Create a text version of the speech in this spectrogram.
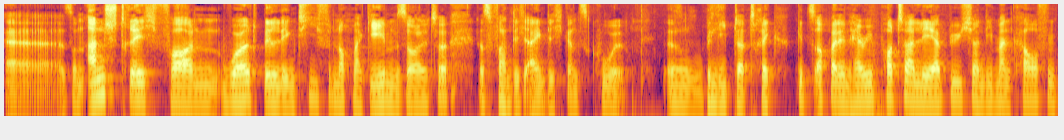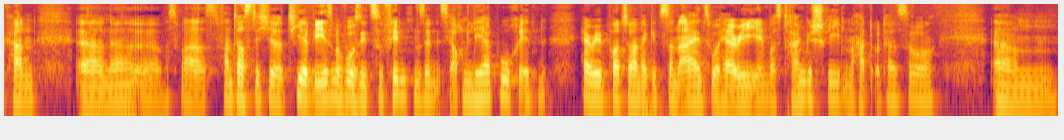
äh, so ein Anstrich von Worldbuilding-Tiefe nochmal geben sollte. Das fand ich eigentlich ganz cool. Ein beliebter Trick. Gibt es auch bei den Harry Potter-Lehrbüchern, die man kaufen kann. Äh, ne, äh, was war es? Fantastische Tierwesen, wo sie zu finden sind. Ist ja auch ein Lehrbuch in Harry Potter. Und da gibt es dann eins, wo Harry irgendwas dran geschrieben hat oder so. Ähm.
